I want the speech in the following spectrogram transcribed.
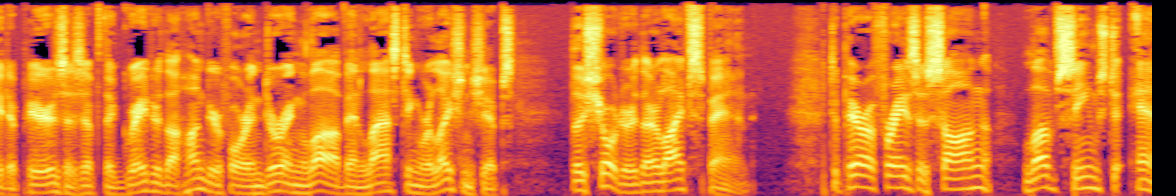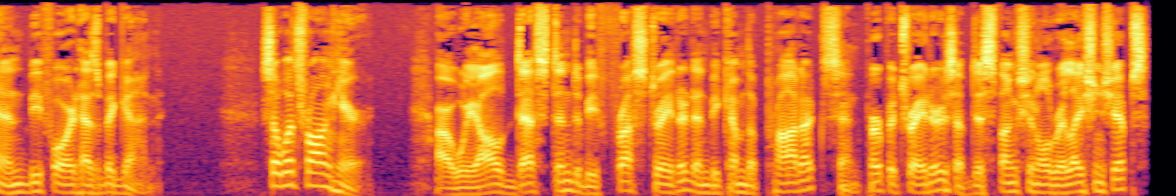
It appears as if the greater the hunger for enduring love and lasting relationships, the shorter their lifespan. To paraphrase a song, love seems to end before it has begun. So what's wrong here? Are we all destined to be frustrated and become the products and perpetrators of dysfunctional relationships?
